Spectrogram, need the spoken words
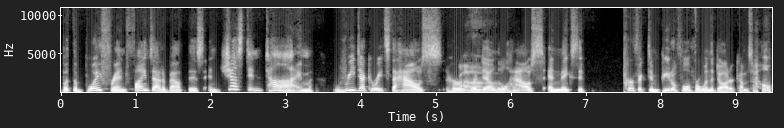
But the boyfriend finds out about this and just in time redecorates the house, her oh. rundown little house, and makes it perfect and beautiful for when the daughter comes home.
